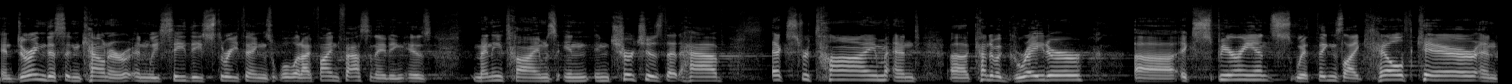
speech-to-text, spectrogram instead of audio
And during this encounter, and we see these three things, well, what I find fascinating is many times in, in churches that have extra time and uh, kind of a greater uh, experience with things like healthcare and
